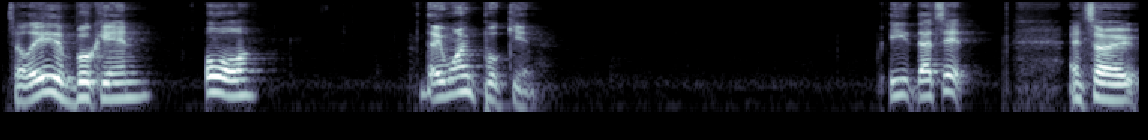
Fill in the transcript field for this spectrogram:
So they'll either book in or they won't book in. That's it. And so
